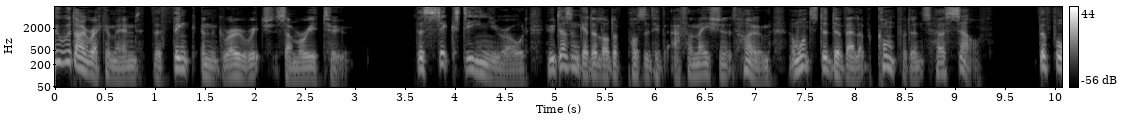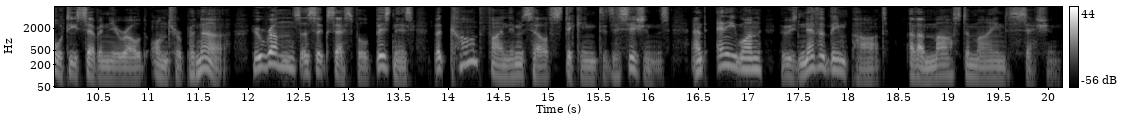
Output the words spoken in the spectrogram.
Who would I recommend the Think and Grow Rich summary to? The 16 year old who doesn't get a lot of positive affirmation at home and wants to develop confidence herself. The 47 year old entrepreneur who runs a successful business but can't find himself sticking to decisions, and anyone who's never been part of a mastermind session.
